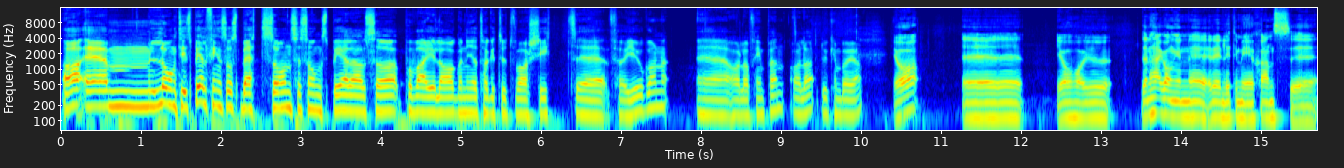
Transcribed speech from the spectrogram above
Ja, ähm, långtidsspel finns hos Betsson, säsongsspel alltså på varje lag och ni har tagit ut varsitt eh, för Djurgården. Eh, Arla och Fimpen. Arla, du kan börja. Ja, eh, jag har ju, den här gången är det lite mer chans, eh,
